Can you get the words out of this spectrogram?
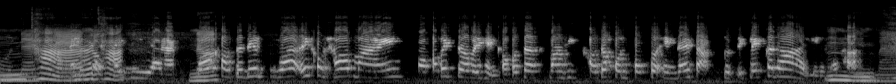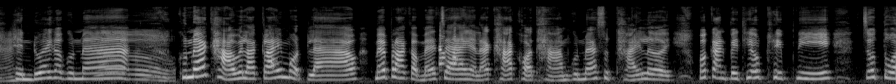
อนะค่ะคะแล้วนะคะไอเดียว่าเขาจะได้รู้ว่า เอ้ยเขาชอบไหม พอเขาไปเจอไปเห็นเขาก็จะบางทีเขาจะค้นพบตัวเองได้จากจุดเล็กๆก็ได้อย่างเงี้ยค่ะเห็นไหมเห็นด้วยค่ะคุณแม่เออคุณแม่ขาเวลาใกล้หมดแล้ว แม่ปลากับแม่แจงอะนะคะ ขอถามคุณแม่สุดท้ายเลยว่าการไปเที่ยวทริปนี้ เจ้าตัว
